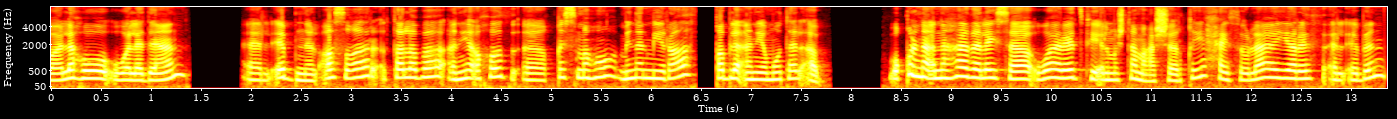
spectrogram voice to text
وله ولدان. الإبن الأصغر طلب أن يأخذ قسمه من الميراث قبل أن يموت الأب. وقلنا أن هذا ليس وارد في المجتمع الشرقي حيث لا يرث الإبن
